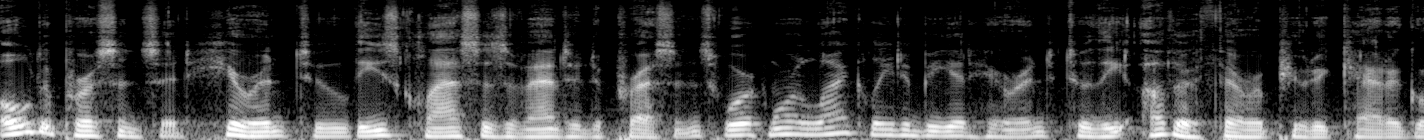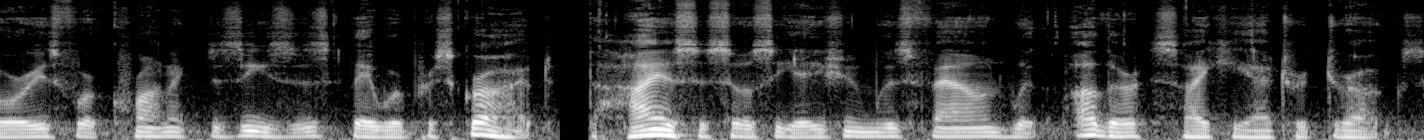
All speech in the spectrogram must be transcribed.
Older persons adherent to these classes of antidepressants were more likely to be adherent to the other therapeutic categories for chronic diseases they were prescribed. The highest association was found with other psychiatric drugs.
